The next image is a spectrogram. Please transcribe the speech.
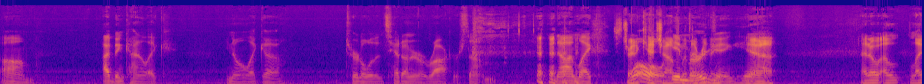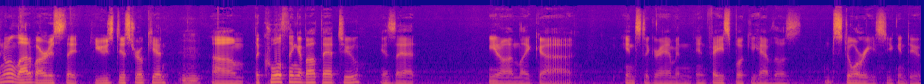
Um, I've been kind of like, you know, like a turtle with its head under a rock or something. and now I'm like, Just trying to catch up emerging. everything. yeah. I know. I know a lot of artists that use DistroKid. Mm-hmm. Um, the cool thing about that too is that, you know, on like uh, Instagram and, and Facebook, you have those stories you can do.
